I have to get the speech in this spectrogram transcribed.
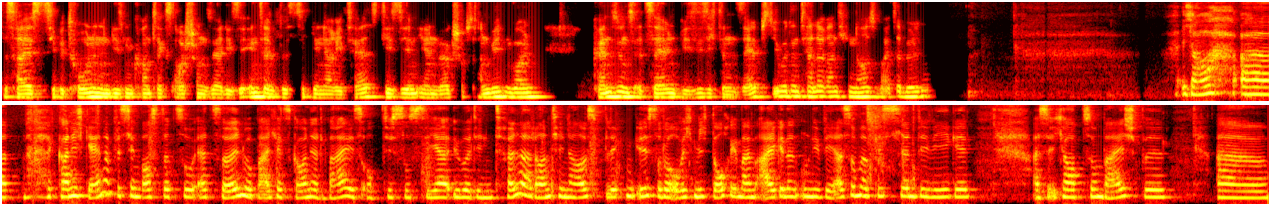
Das heißt, Sie betonen in diesem Kontext auch schon sehr diese Interdisziplinarität, die Sie in Ihren Workshops anbieten wollen. Können Sie uns erzählen, wie Sie sich denn selbst über den Tellerrand hinaus weiterbilden? Ja, äh, kann ich gerne ein bisschen was dazu erzählen, wobei ich jetzt gar nicht weiß, ob das so sehr über den Tellerrand hinausblicken ist oder ob ich mich doch in meinem eigenen Universum ein bisschen bewege. Also ich habe zum Beispiel äh,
